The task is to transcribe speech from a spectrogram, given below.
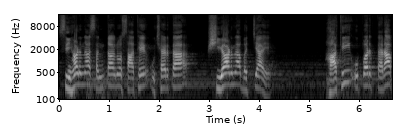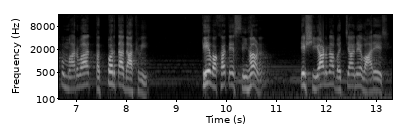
સિંહણના સંતાનો સાથે ઉછરતા શિયાળના બચ્ચાએ હાથી ઉપર તરાપ મારવા તત્પરતા દાખવી. તે વખતે સિંહણ એ શિયાળના બચ્ચાને વારે છે.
